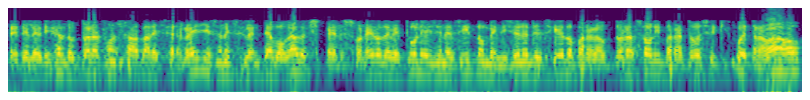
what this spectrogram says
desde le dije al doctor Alfonso Álvarez Reyes, un excelente abogado, expersonero de Betulia, dice necesito bendiciones del cielo para la doctora Sol y para todo ese equipo de trabajo.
